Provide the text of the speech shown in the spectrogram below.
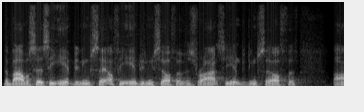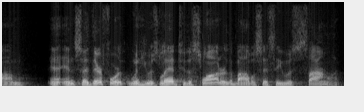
The Bible says he emptied himself. He emptied himself of his rights. He emptied himself of, um, and, and so therefore, when he was led to the slaughter, the Bible says he was silent.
